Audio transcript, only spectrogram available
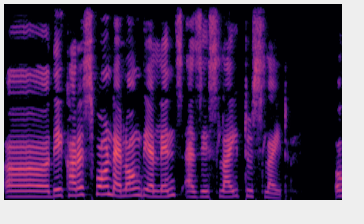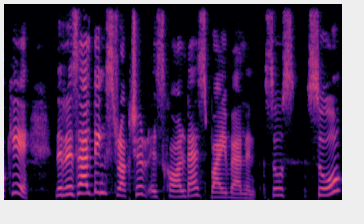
uh, they correspond along their lengths as they slide to slide okay the resulting structure is called as bivalent. So so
